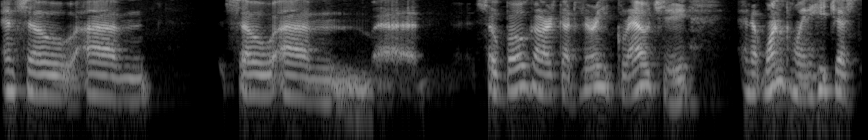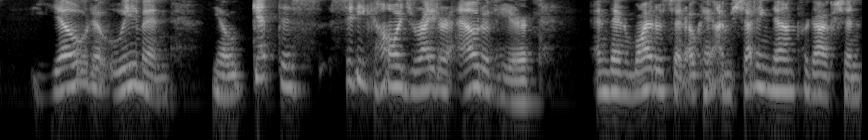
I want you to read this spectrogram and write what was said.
and so um, so um, uh, so Bogart got very grouchy, and at one point he just yelled at Lehman, you know, get this City College writer out of here. And then Wilder said, okay, I'm shutting down production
